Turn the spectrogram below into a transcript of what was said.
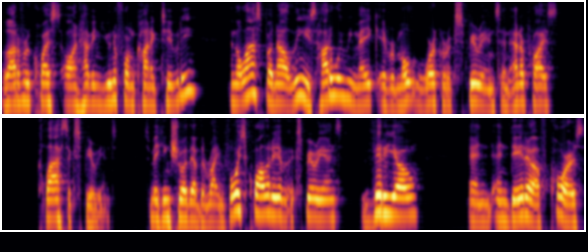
a lot of requests on having uniform connectivity. And the last but not least, how do we make a remote worker experience an enterprise class experience? So making sure they have the right voice quality of experience, video, and, and data, of course.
